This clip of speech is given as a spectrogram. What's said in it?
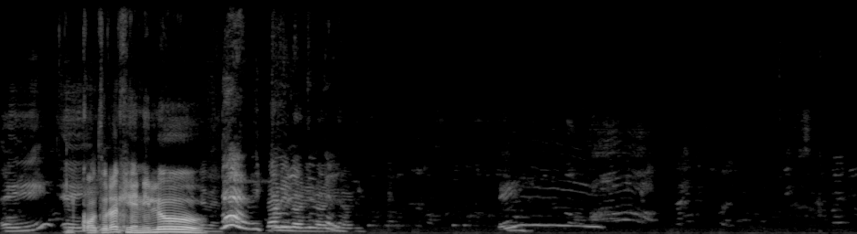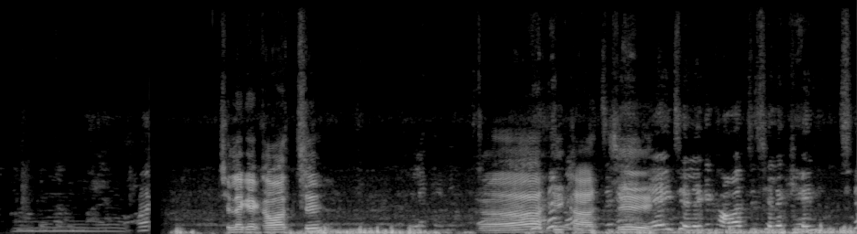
এই কতটা খেয়ে নিল? ছেলেকে খাওয়াচ্ছে। কি খাচ্ছে? এই ছেলেকে খাওয়াচ্ছে ছেলে খেয়ে নিচ্ছে।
